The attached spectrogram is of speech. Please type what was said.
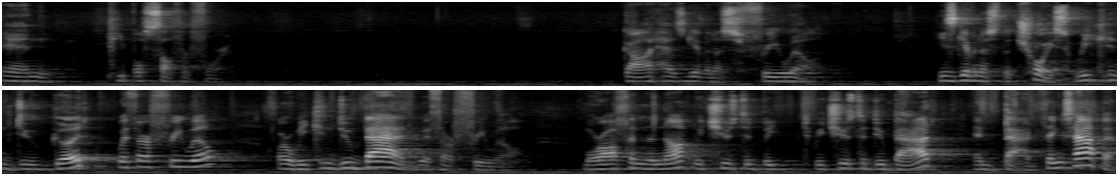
and people suffer for it. God has given us free will. He's given us the choice. We can do good with our free will, or we can do bad with our free will. More often than not, we choose to, be, we choose to do bad, and bad things happen.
